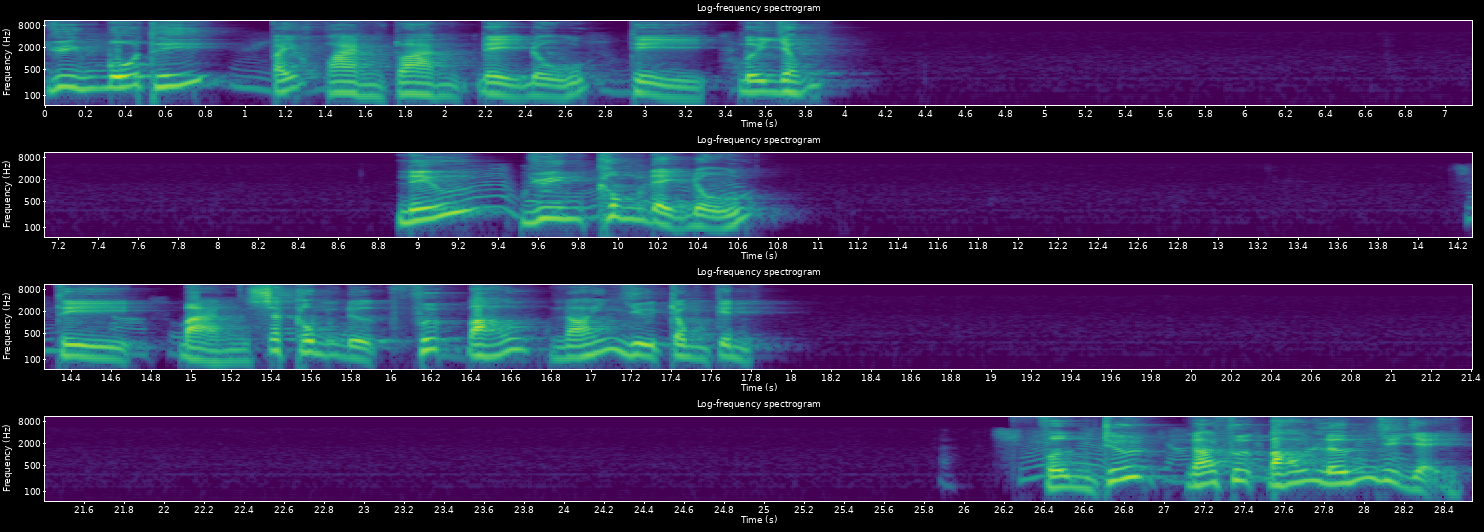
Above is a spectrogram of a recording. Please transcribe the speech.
duyên bố thí phải hoàn toàn đầy đủ thì mới giống. Nếu duyên không đầy đủ, thì bạn sẽ không được phước báo nói như trong kinh. Phần trước nói phước báo lớn như vậy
